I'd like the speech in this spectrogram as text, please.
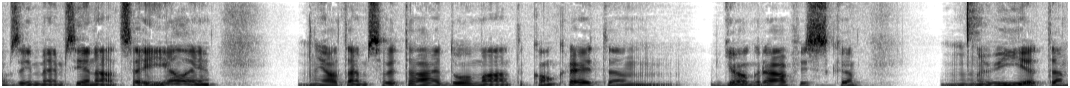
apzīmējums ienācēja ielai. Jautājums, vai tā ir domāta konkrēta geogrāfiska vieta,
